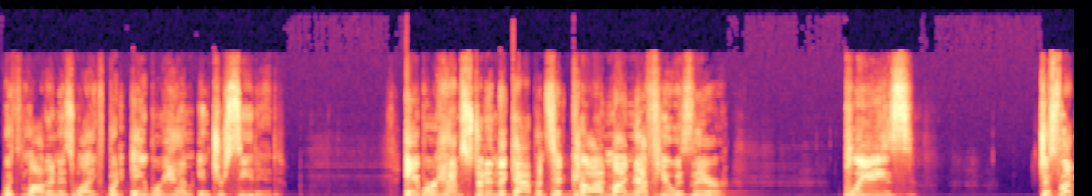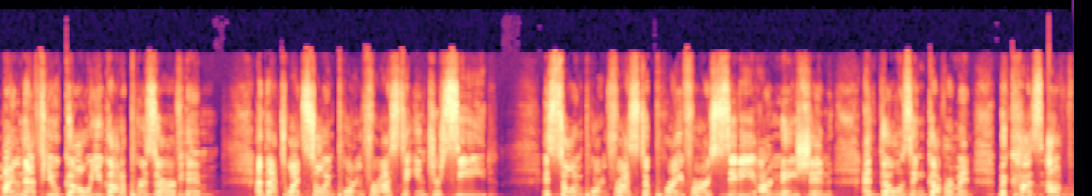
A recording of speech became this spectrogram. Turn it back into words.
with Lot and his wife, but Abraham interceded. Abraham stood in the gap and said, God, my nephew is there. Please, just let my nephew go. You got to preserve him. And that's why it's so important for us to intercede. It's so important for us to pray for our city, our nation, and those in government because of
